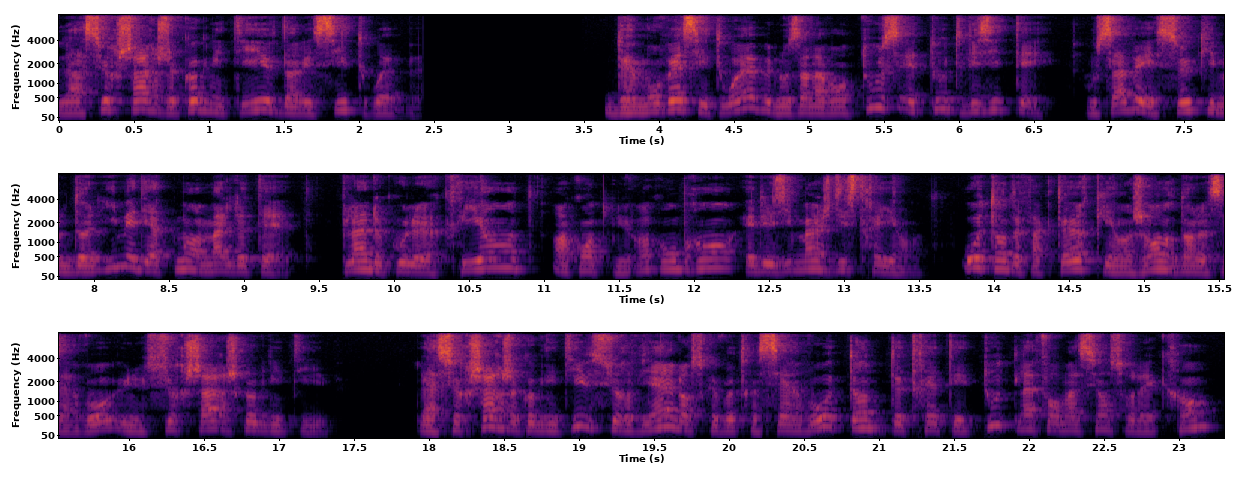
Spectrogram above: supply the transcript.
La surcharge cognitive dans les sites web. De mauvais sites web, nous en avons tous et toutes visités. Vous savez, ceux qui nous donnent immédiatement un mal de tête, plein de couleurs criantes, un contenu encombrant et des images distrayantes. Autant de facteurs qui engendrent dans le cerveau une surcharge cognitive. La surcharge cognitive survient lorsque votre cerveau tente de traiter toute l'information sur l'écran,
